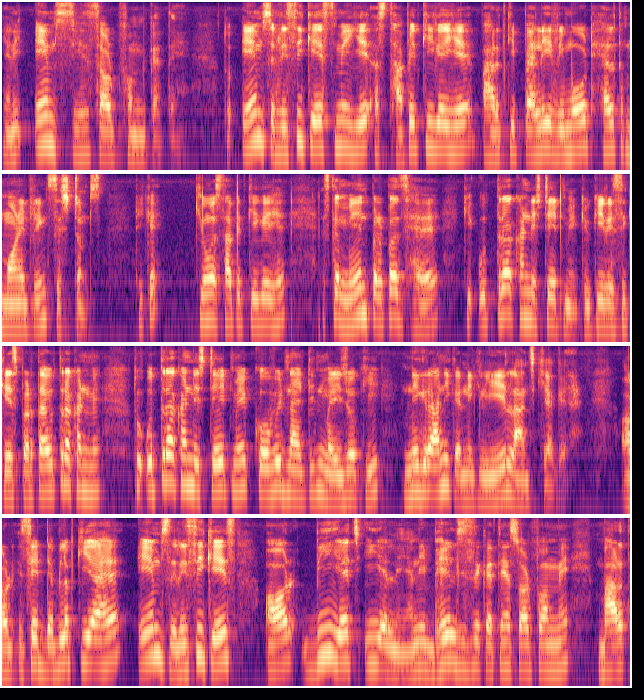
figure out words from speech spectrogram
यानी एम्स ये शॉर्ट फॉर्म में कहते हैं। तो एम्स ऋषिकेश में ये स्थापित की गई है भारत की पहली रिमोट हेल्थ मॉनिटरिंग सिस्टम्स, ठीक है? क्यों स्थापित की गई है? इसका मेन पर्पज़ है कि उत्तराखंड स्टेट में, क्योंकि ऋषिकेश पड़ता है उत्तराखंड में तो उत्तराखंड स्टेट में कोविड नाइन्टीन मरीजों की निगरानी करने के लिए लॉन्च किया गया है। और इसे डेवलप किया है एम्स ऋषिकेश और बी एच ई एल ने, यानी भेल जिसे कहते हैं शॉर्ट फॉर्म में, भारत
